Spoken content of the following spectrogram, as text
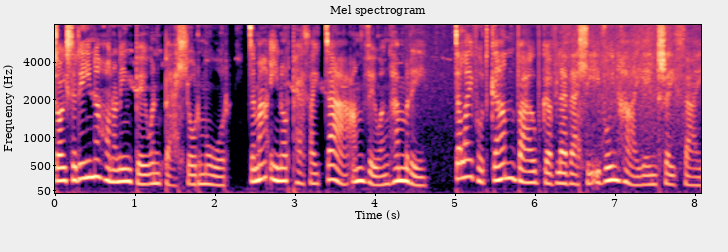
Does yr un ohono ni'n byw yn bell o'r môr. Dyma un o'r pethau da am fyw yng Nghymru. Dylai fod gan bawb gyfle felly i fwynhau ein treithau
